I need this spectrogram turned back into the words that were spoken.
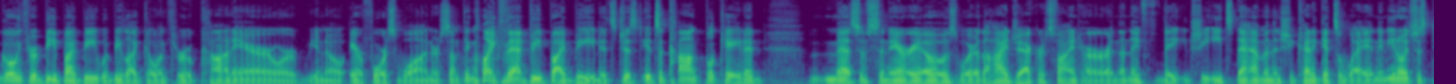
going through beat by beat would be like going through Con Air or you know Air Force One or something like that, beat by beat. It's just it's a complicated mess of scenarios where the hijackers find her and then they they she eats them and then she kind of gets away and then you know it's just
